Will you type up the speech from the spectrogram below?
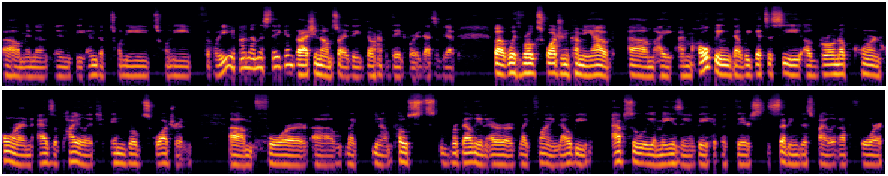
um, in a, in the end of 2023, if I'm not mistaken, or actually no, I'm sorry, they don't have a date for it as of yet. But with Rogue Squadron coming out, um, I I'm hoping that we get to see a grown up Corran Horn as a pilot in Rogue Squadron. Um, for uh, like you know post rebellion era like flying that would be absolutely amazing if they if they're setting this pilot up for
